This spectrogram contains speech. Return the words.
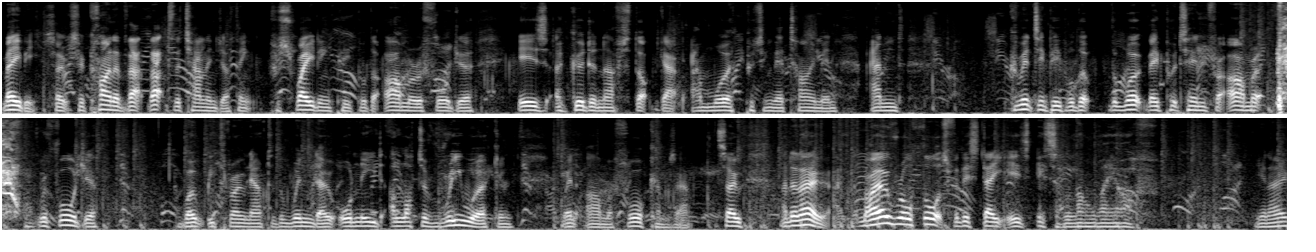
Maybe. So, so kind of that. That's the challenge, I think. Persuading people that Arma Reforger is a good enough stopgap and worth putting their time in, and convincing people that the work they put in for Arma Reforger won't be thrown out of the window or need a lot of reworking when Arma 4 comes out. So, I don't know. My overall thoughts for this date is it's a long way off. You know,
